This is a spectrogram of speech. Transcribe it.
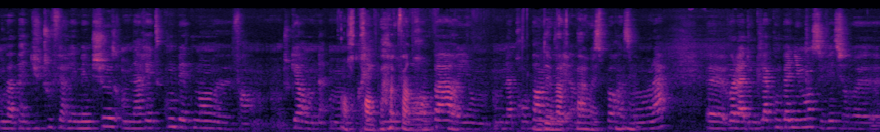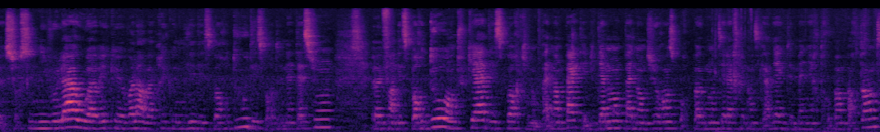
on ne va pas du tout faire les mêmes choses, on arrête complètement, enfin, en tout cas, on ne reprend pas, on, reprend pas et on n'apprend pas, un, sport à ce moment-là. voilà, donc l'accompagnement se fait sur, sur ce niveau-là, où avec, voilà, on va préconiser des sports doux, des sports de natation, euh, enfin des sports d'eau en tout cas, des sports qui n'ont pas d'impact, évidemment pas d'endurance pour pas augmenter la fréquence cardiaque de manière trop importante.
